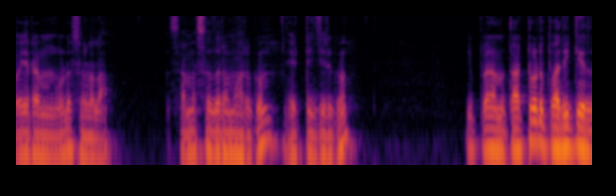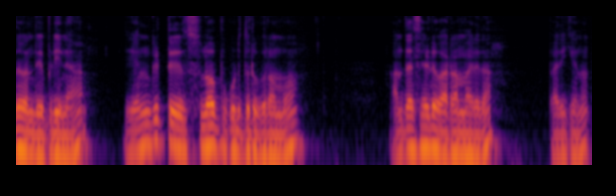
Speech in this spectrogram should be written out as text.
உயரம்னு கூட சொல்லலாம். சமசதுரமாக இருக்கும் எட்டு இஞ்சி இருக்கும். இப்போ நம்ம தட்டோடு பதிக்கிறது வந்து எப்படின்னா எங்கிட்டு ஸ்லோப்பு கொடுத்துருக்குறோமோ அந்த சைடு வர்ற மாதிரி தான் பதிக்கணும்.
